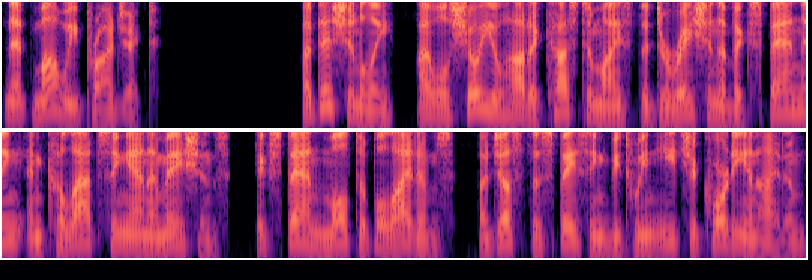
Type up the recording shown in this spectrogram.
.NET MAUI project. Additionally, I will show you how to customize the duration of expanding and collapsing animations, expand multiple items, adjust the spacing between each accordion item,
